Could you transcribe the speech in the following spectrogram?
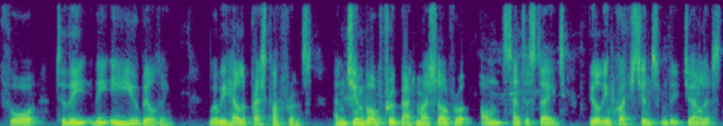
for to the, the EU building where we held a press conference. And Jim Bob, Fruitbat, and myself were on center stage fielding questions from the journalists.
